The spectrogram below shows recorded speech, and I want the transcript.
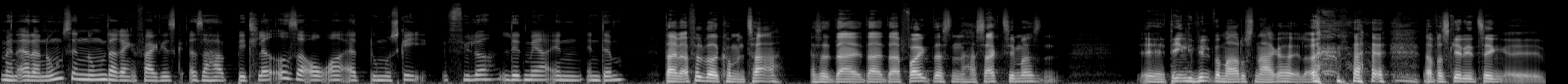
Men er der nogensinde nogen, der rent faktisk altså har beklaget sig over, at du måske fylder lidt mere end, end dem? Der har i hvert fald været kommentarer. Altså, der, der, der er folk, der sådan har sagt til mig, sådan, øh, det er egentlig vildt, hvor meget du snakker, eller der er forskellige ting. Øh,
